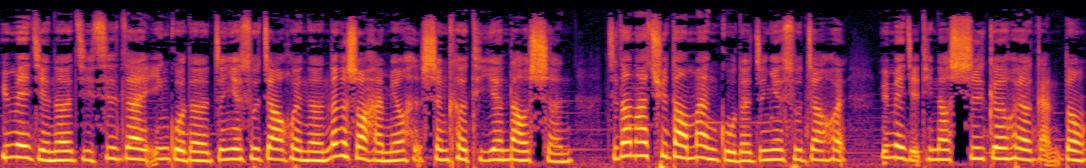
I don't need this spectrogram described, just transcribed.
玉妹姐呢，几次在英国的真耶稣教会呢，那个时候还没有很深刻体验到神，直到她去到曼谷的真耶稣教会，玉妹姐听到诗歌会有感动，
